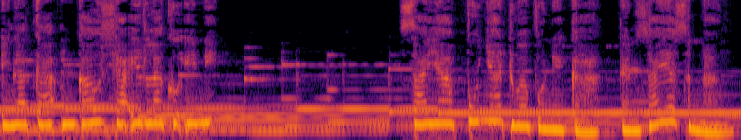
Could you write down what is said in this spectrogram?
Ingatkah engkau syair lagu ini? Saya punya dua boneka dan saya senang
